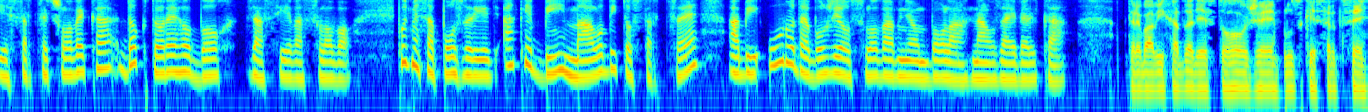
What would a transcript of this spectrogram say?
je srdce človeka, do ktorého Boh zasieva slovo. Poďme sa pozrieť, aké by malo byť to srdce, aby úroda Božieho slova v ňom bola naozaj veľká. Treba vychádzať aj z toho, že ľudské srdce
